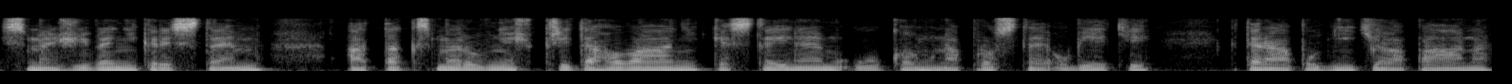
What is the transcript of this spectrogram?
Jsme živeni Kristem a tak jsme rovněž přitahováni ke stejnému úkonu na prosté oběti, která podnítila pána,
